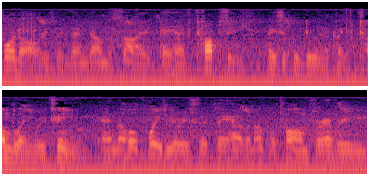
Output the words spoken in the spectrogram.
for $4, and then down the side they have Topsy, basically doing a kind of tumbling routine. And the whole point here is that they have an Uncle Tom for every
